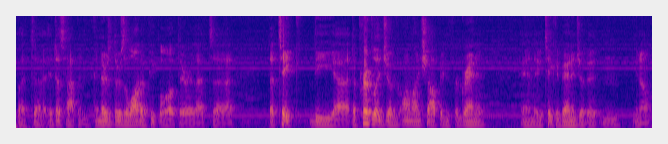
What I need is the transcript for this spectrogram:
But uh, it does happen, and there's there's a lot of people out there that uh, that take the uh, the privilege of online shopping for granted, and they take advantage of it, and you know,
